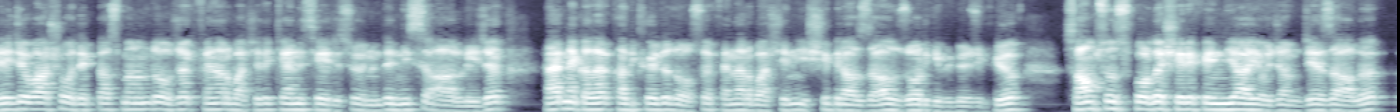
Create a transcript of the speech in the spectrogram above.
LC Varşova deplasmanında olacak. Fenerbahçe de kendi seyircisi önünde Nis'i ağırlayacak. Her ne kadar Kadıköy'de de olsa Fenerbahçe'nin işi biraz daha zor gibi gözüküyor. Samsunspor'da Şerif Endiaye hocam cezalı.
